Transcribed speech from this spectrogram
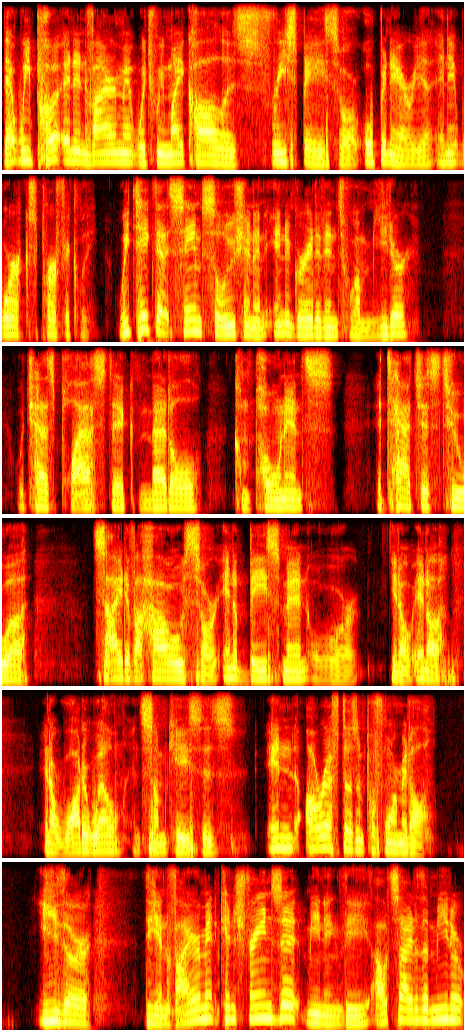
that we put an environment which we might call as free space or open area and it works perfectly. We take that same solution and integrate it into a meter which has plastic, metal, components, attaches to a side of a house or in a basement or you know in a in a water well in some cases. And RF doesn't perform at all. Either the environment constrains it, meaning the outside of the meter,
